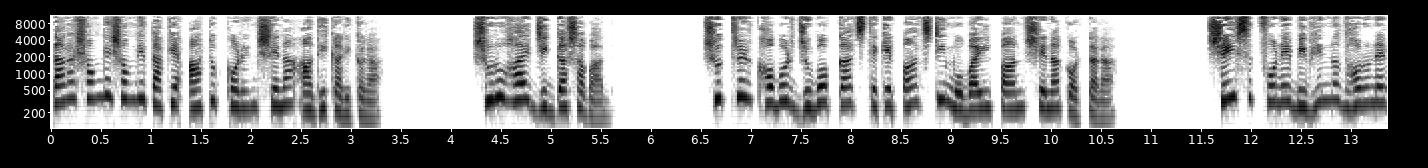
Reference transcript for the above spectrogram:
তারা সঙ্গে সঙ্গে তাকে আটক করেন সেনা আধিকারিকরা। শুরু হয় জিজ্ঞাসাবাদ। সূত্রের খবর, যুবক কাছ থেকে পাঁচটি মোবাইল পান সেনা কর্তারা সেই ফোনে বিভিন্ন ধরনের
